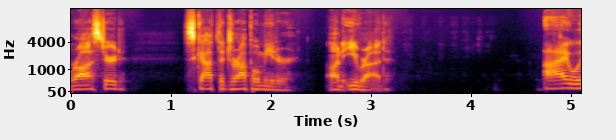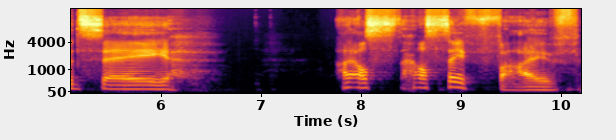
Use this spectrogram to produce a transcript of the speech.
rostered. Scott the dropometer on Erod. I would say I'll I'll say five.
